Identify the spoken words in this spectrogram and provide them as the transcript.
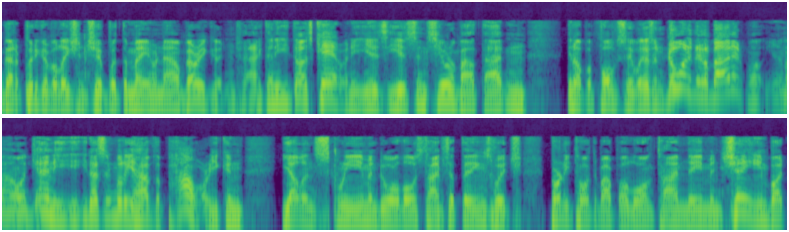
got a pretty good relationship with the mayor now, very good, in fact, and he does care, and he is he is sincere about that. And you know, but folks say, well, he doesn't do anything about it. Well, you know, again, he, he doesn't really have the power. He can yell and scream and do all those types of things, which Bernie talked about for a long time, name and shame. But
